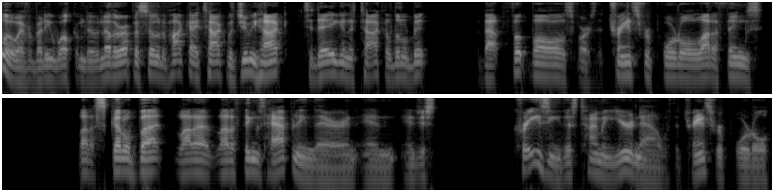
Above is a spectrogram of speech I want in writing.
Hello, everybody. Welcome to another episode of Hawkeye Talk with Jimmy Hawk. Today, going to talk a little bit about football as far as the transfer portal. A lot of things, a lot of scuttlebutt, a lot of, a lot of things happening there, and and and just crazy this time of year now with the transfer portal.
